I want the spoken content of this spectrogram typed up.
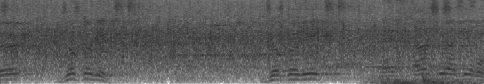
jeu, Djokovic. Djokovic un jeu à zéro.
